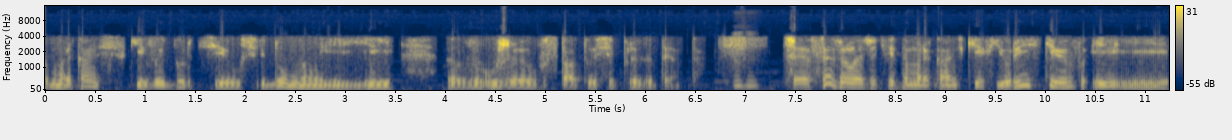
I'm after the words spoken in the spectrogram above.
американські виборці усвідомили її в уже в статусі президента. Це все залежить від американських юристів і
